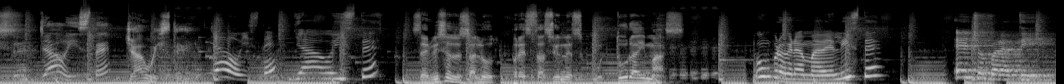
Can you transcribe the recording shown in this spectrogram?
oíste? ¿Ya oíste? ¿Ya oíste? ¿Ya oíste? ¿Ya oíste? Servicios de salud, prestaciones, cultura y más. Un programa de Liste hecho para ti.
